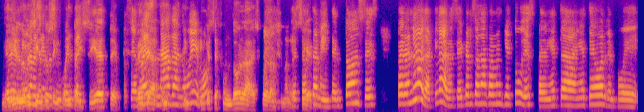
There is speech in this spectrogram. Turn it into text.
1957. O sea, no es nada nuevo. En, que se fundó la Escuela Nacional de Exactamente. Entonces, para nada, claro, si hay personas con inquietudes, pero en, esta, en este orden, pues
